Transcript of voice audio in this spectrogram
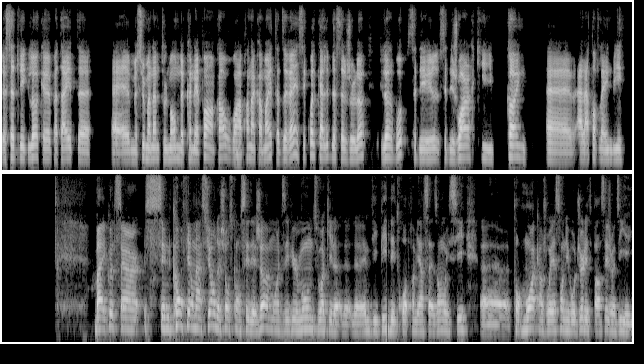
de cette ligue-là que peut-être euh, euh monsieur, madame, tout le monde ne connaît pas encore ou vont mm. apprendre à connaître, te dire c'est quoi le calibre de ce jeu-là? Puis là, c'est des, des, joueurs qui cognent euh, à la porte de la NBA. Ben écoute, c'est une confirmation de choses qu'on sait déjà. Moi, Xavier Moon, tu vois, qui est le, MVP des trois premières saisons ici. Euh, pour moi, quand je voyais son niveau de jeu l'été passé, je me dis,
